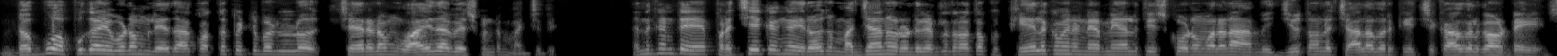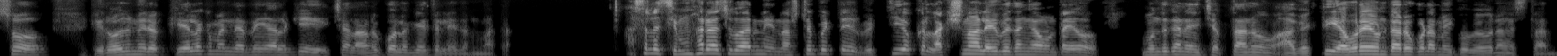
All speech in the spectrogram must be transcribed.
డబ్బు అప్పుగా ఇవ్వడం లేదా కొత్త పెట్టుబడుల్లో చేరడం వాయిదా వేసుకుంటే మంచిది ఎందుకంటే ప్రత్యేకంగా ఈరోజు మధ్యాహ్నం రెండు గంటల తర్వాత ఒక కీలకమైన నిర్ణయాలు తీసుకోవడం వలన మీ జీవితంలో చాలా వరకు చికాకులుగా ఉంటాయి. సో, ఈరోజు మీరు కీలకమైన నిర్ణయాలకి చాలా అనుకూలంగా అయితే లేదనమాట. అసలు సింహరాశి వారిని నష్టపెట్టే వ్యక్తి యొక్క లక్షణాలు ఏ విధంగా ఉంటాయో ముందుగా నేను చెప్తాను. ఆ వ్యక్తి ఎవరై ఉంటారో కూడా మీకు వివరణ ఇస్తాను.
